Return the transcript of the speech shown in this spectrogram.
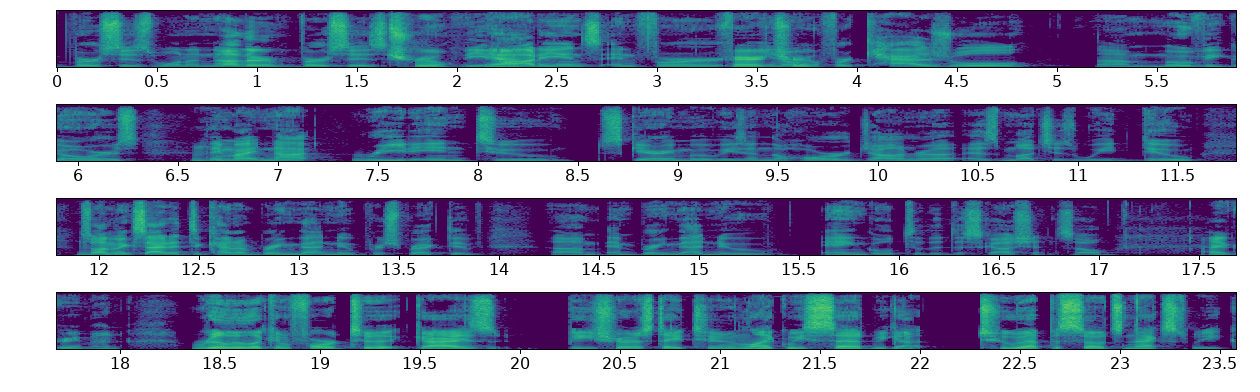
versus one another versus true the yeah. audience and for Very you know, true. for casual um, moviegoers they Mhm. might not read into scary movies and the horror genre as much as we do so i'm Mhm. excited to kind of bring that new perspective um, and bring that new angle to the discussion so I agree, man. Really looking forward to it, guys. Be sure to stay tuned. Like we said, we got two episodes next week.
